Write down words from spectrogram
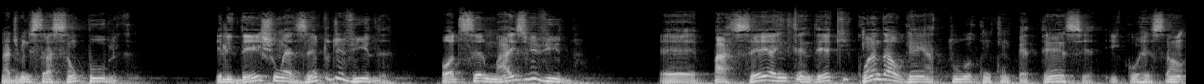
na administração pública. Ele deixa um exemplo de vida, pode ser mais vivido é, passei a entender que quando alguém atua com competência e correção,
